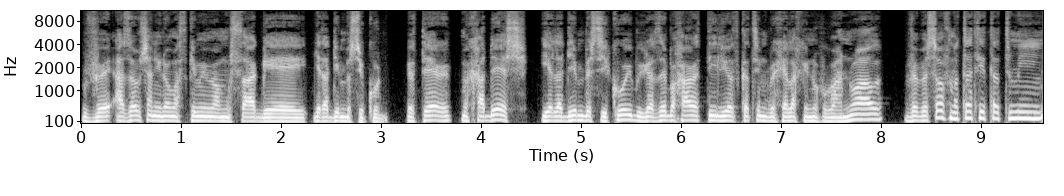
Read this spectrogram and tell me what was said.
ועזוב שאני לא מסכים עם המושג אה, ילדים בסיכון. יותר מחדש ילדים בסיכוי בגלל זה בחרתי להיות קצין בחיל החינוך והנוער ובסוף מצאתי את עצמי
